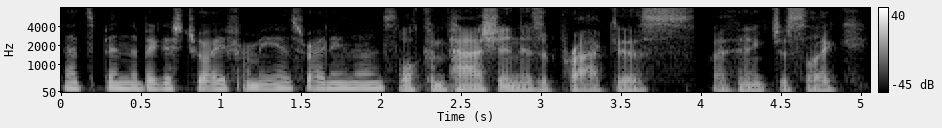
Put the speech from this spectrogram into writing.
That's been the biggest joy for me is writing those. Well, compassion is a practice, I think, just like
